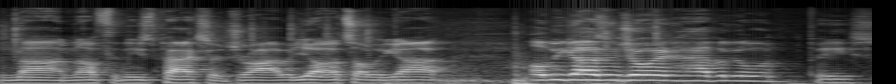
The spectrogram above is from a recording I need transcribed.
Nah, nothing. These packs are dry. But, y'all, that's all we got. Hope you guys enjoyed. Have a good one. Peace.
